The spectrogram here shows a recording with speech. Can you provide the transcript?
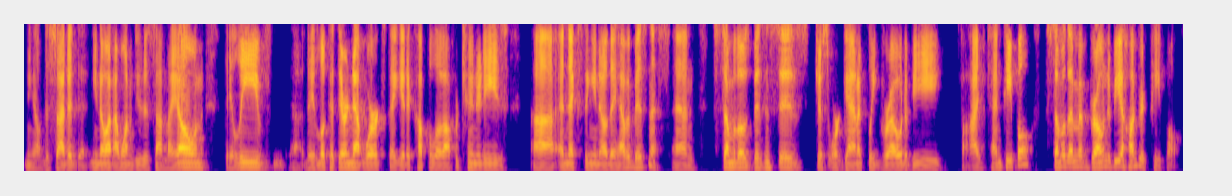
you know, decided that you know what I want to do this on my own. They leave, uh, they look at their networks, they get a couple of opportunities, uh, and next thing you know, they have a business. And some of those businesses just organically grow to be five, ten people. Some of them have grown to be a hundred people.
